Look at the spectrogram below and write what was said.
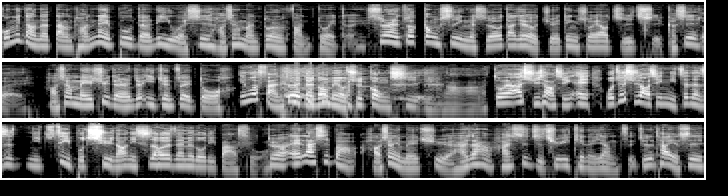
国民党的党团内部的立委是好像蛮多人反对的，虽然做共事营的时候大家有决定说要支持，可是对，好像没去的人就意见最多，因为反对的人都没有去共事营啊。对啊，徐小新，哎、欸，我觉得徐小新你真的是你自己不去，然后你事后又在那边啰里吧嗦。对啊，哎、欸，赖世宝好像也没去，还是还是只去一天的样子，就是他也是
